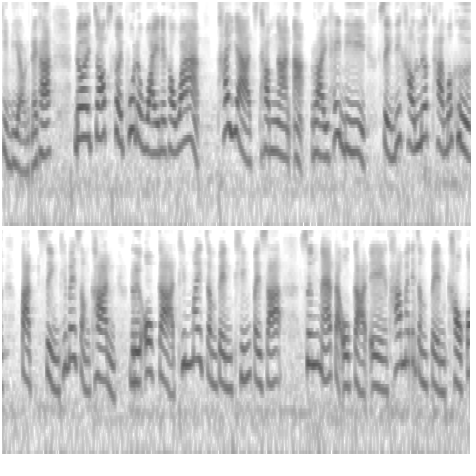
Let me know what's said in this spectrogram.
ทีเดียวนะคะ โดยจ็อบส์เคยพูดเอาไว้นะคะว่าถ้าอยากทำงานอะไรให้ดี สิ่งที่เขาเลือกทำก็คือ ตัดสิ่งที่ไม่สำคัญ หรือโอกาสที่ไม่จำเป็นทิ้งไปซะ ซึ่งแม้แต่โอกาสเองถ้าไม่จำเป็นเขาก็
